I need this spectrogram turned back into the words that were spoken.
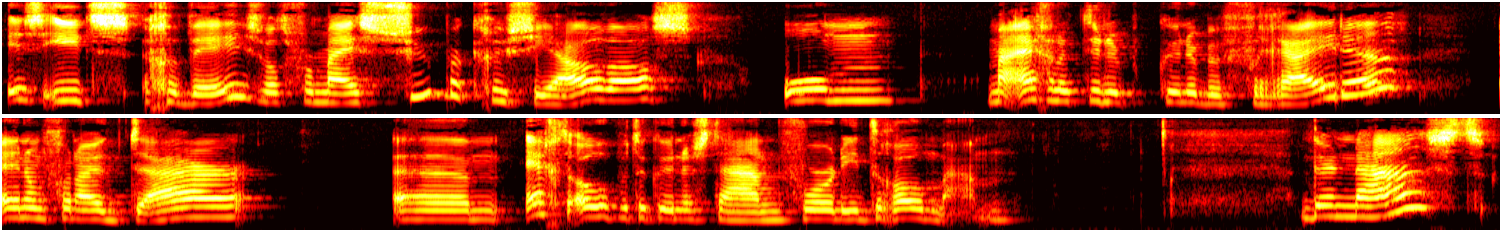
is iets geweest wat voor mij super cruciaal was om me eigenlijk te kunnen bevrijden en om vanuit daar um, echt open te kunnen staan voor die droombaan. Daarnaast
